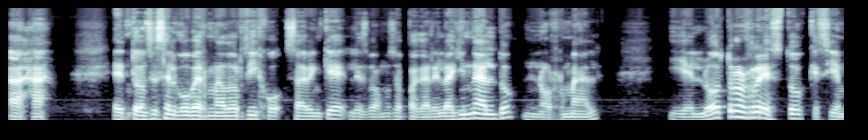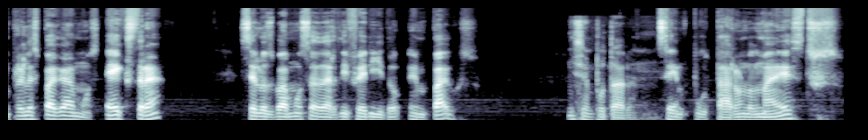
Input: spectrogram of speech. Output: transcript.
Ajá. Entonces el gobernador dijo, ¿saben qué? Les vamos a pagar el aguinaldo normal y el otro resto que siempre les pagamos extra, se los vamos a dar diferido en pagos. Y se emputaron. Se emputaron los maestros.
